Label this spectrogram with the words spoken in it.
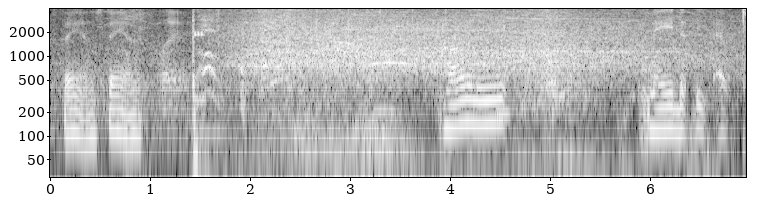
Stay in, stay in. Harmony made the out.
